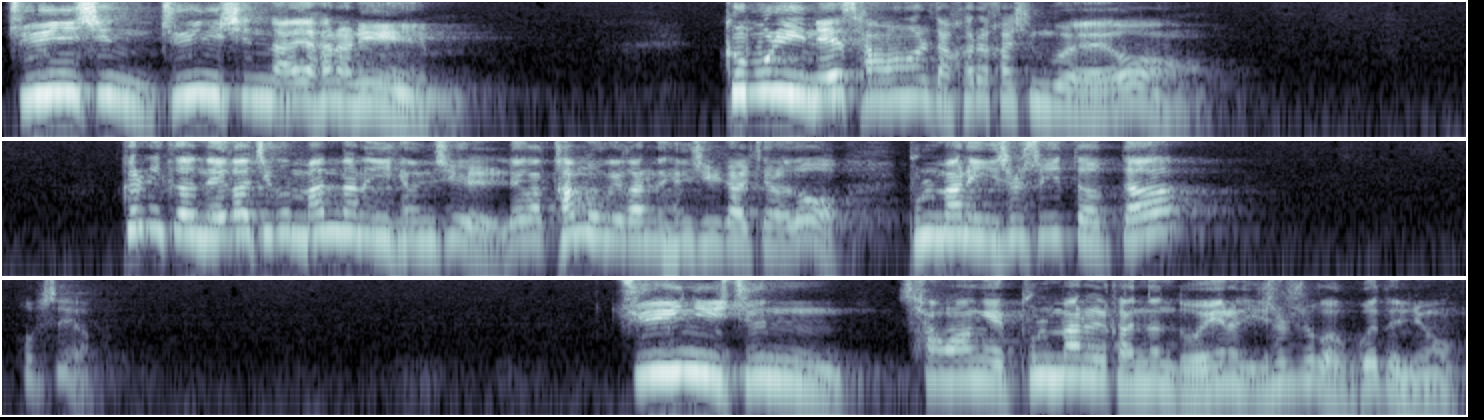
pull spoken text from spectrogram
주인이신, 주인이신 나의 하나님, 그분이 내 상황을 다 허락하신 거예요. 그러니까 내가 지금 만나는 이 현실, 내가 감옥에 가는 현실이랄지라도 불만이 있을 수 있다 없다? 없어요. 주인이 준 상황에 불만을 갖는 노예는 있을 수가 없거든요.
